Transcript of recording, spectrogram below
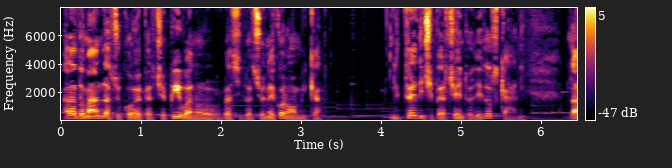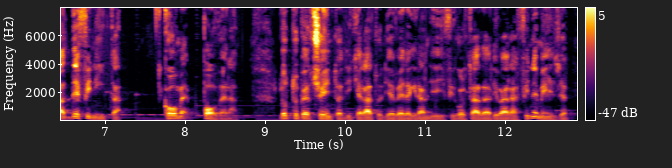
Alla domanda su come percepivano la propria situazione economica, il 13% dei toscani l'ha definita come povera. L'8% ha dichiarato di avere grandi difficoltà ad arrivare a fine mese,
